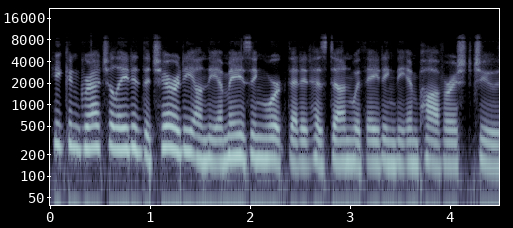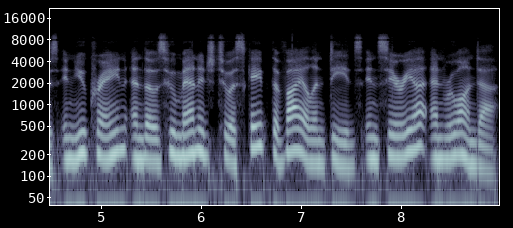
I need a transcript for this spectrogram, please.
He congratulated the charity on the amazing work that it has done with aiding the impoverished Jews in Ukraine and those who managed to escape the violent deeds in Syria and Rwanda.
